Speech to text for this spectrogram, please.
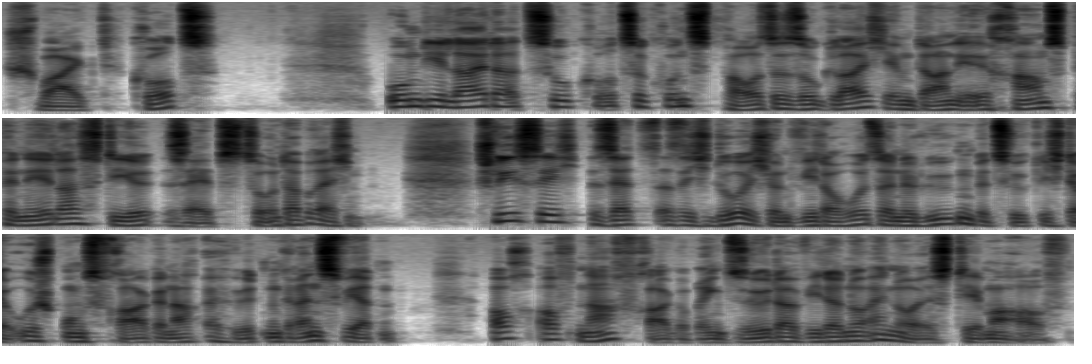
Schweigt kurz, um die leider zu kurze Kunstpause sogleich im Daniel Charms Penela-Stil selbst zu unterbrechen. Schließlich setzt er sich durch und wiederholt seine Lügen bezüglich der Ursprungsfrage nach erhöhten Grenzwerten. Auch auf Nachfrage bringt Söder wieder nur ein neues Thema auf.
